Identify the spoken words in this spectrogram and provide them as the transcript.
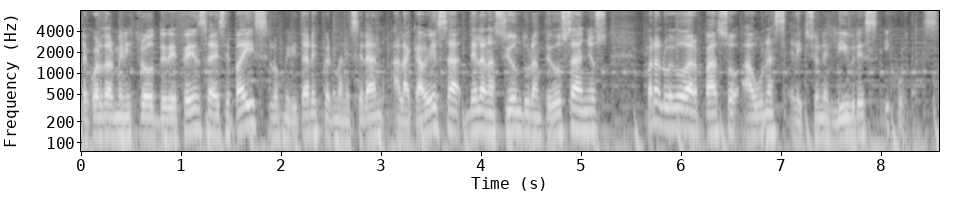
De acuerdo al ministro de Defensa de ese país, los militares permanecerán a la cabeza de la nación durante dos años para luego dar paso a unas elecciones libres y justas.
